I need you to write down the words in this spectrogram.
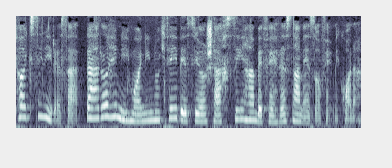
تاکسی می‌رسد. در راه میهمانی نکته بسیار شخصی هم به فهرستم اضافه می کنم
